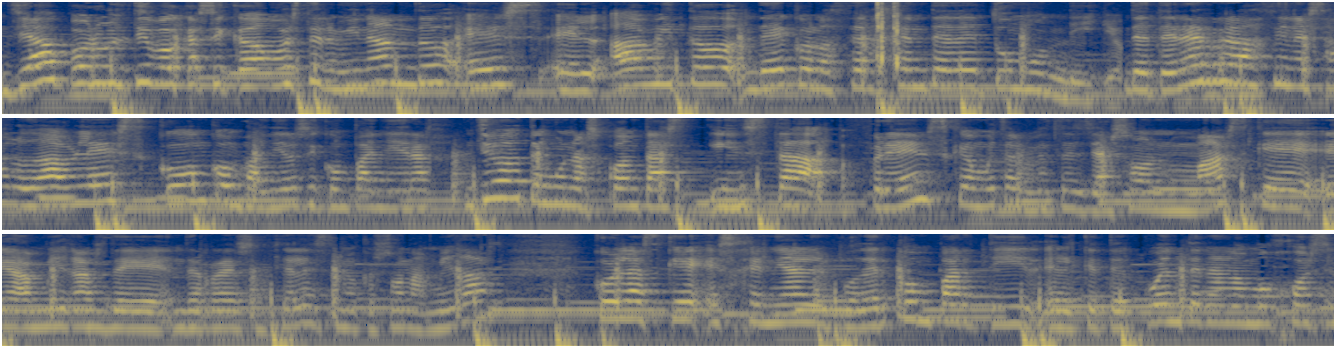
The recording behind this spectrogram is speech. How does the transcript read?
Ya por último, casi que vamos terminando, es el hábito de conocer gente de tu mundillo, de tener relaciones saludables con compañeros y compañeras. Yo tengo unas cuantas Insta Friends que muchas veces ya son más que eh, amigas de, de redes sociales, sino que son amigas con las que es genial el poder compartir, el que te cuenten a lo mejor si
